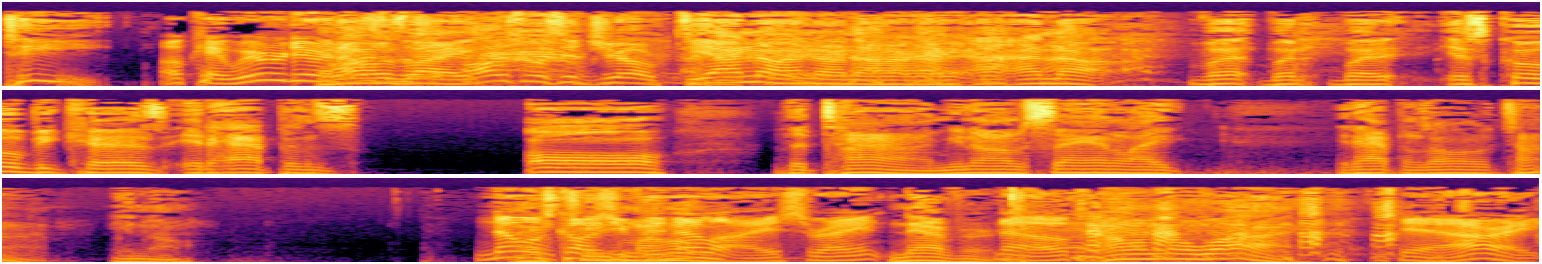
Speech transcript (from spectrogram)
T. Okay, we were doing. And I was like, Ours was a joke. Yeah, I know, I know, no, I, I know, but but but it's cool because it happens all the time. You know what I'm saying? Like it happens all the time. You know, no one Ice calls you Vanilla homie. Ice, right? never. No, okay. I don't know why. Yeah, all right.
